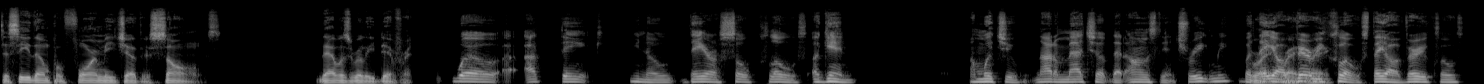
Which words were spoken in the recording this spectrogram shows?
to see them perform each other's songs, that was really different. Well, I- think, you know, they are so close. Again, I'm with you. Not a matchup that honestly intrigued me, but they are right, very right. close. They are very close.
